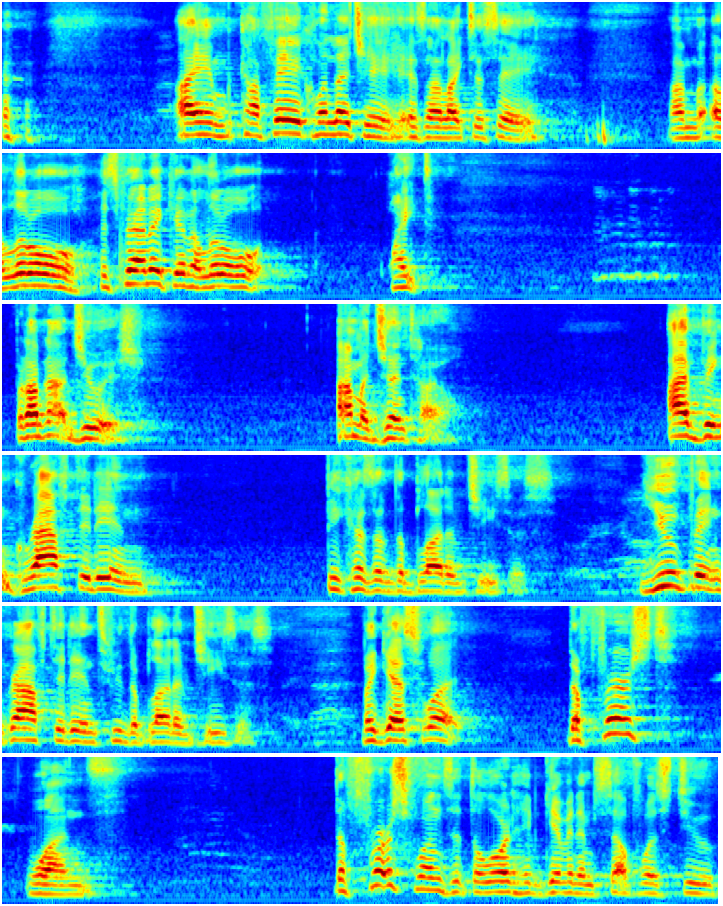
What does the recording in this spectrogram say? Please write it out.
I am cafe con leche, as I like to say. I'm a little Hispanic and a little white, but I'm not Jewish. I'm a Gentile. I've been grafted in because of the blood of Jesus. You've been grafted in through the blood of Jesus. But guess what? The first ones, the first ones that the Lord had given himself was to,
